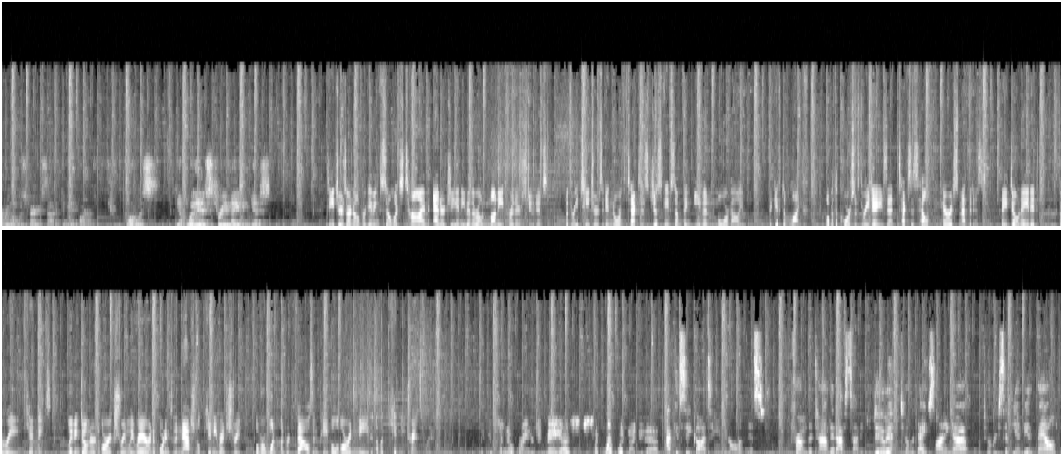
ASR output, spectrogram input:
Everyone was very excited to be a part of what was, you know, what is three amazing gifts. Teachers are known for giving so much time, energy, and even their own money for their students. But three teachers in North Texas just gave something even more valuable the gift of life. Over the course of three days at Texas Health Harris Methodist, they donated three kidneys. Living donors are extremely rare, and according to the National Kidney Registry, over 100,000 people are in need of a kidney transplant. Was a no-brainer for me. I was just like, why wouldn't I do that? I could see God's hand in all of this. From the time that I decided to do it till the dates lining up to a recipient being found,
